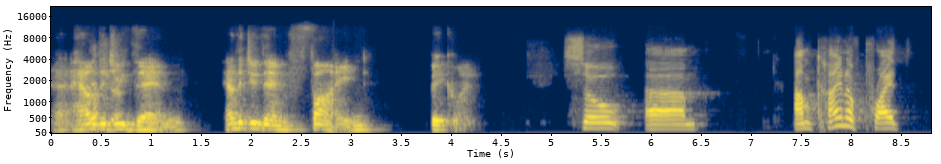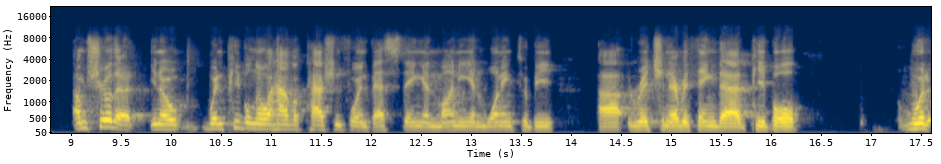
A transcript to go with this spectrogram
How yeah, did sure. you then? How did you then find Bitcoin? So um, I'm kind of pride. I'm sure that you know when people know I have a passion for investing and money and wanting to be uh, rich and everything, that people would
